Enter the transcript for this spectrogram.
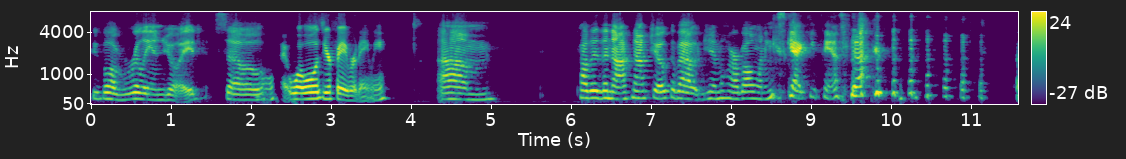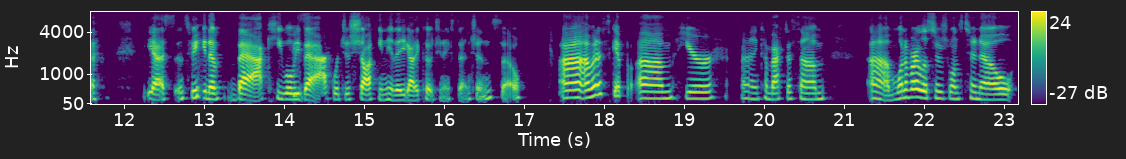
people have really enjoyed. So, Okay. Well, what was your favorite, Amy? um, probably the knock knock joke about Jim Harbaugh wanting his khaki pants back. Yes, and speaking of back, he will be back, which is shocking that he got a coaching extension. So uh, I'm going to skip um, here and come back to some. Um, one of our listeners wants to know.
